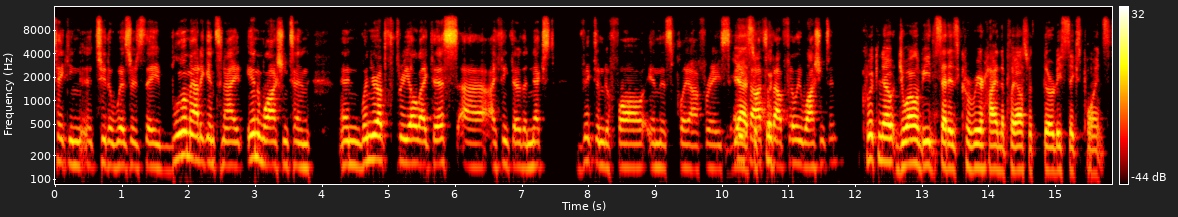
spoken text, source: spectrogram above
taking to the Wizards. They blew them out again tonight in Washington. And when you're up 3 0 like this, uh, I think they're the next victim to fall in this playoff race. Any yeah, thoughts so quick, about Philly, Washington? Quick note Joel Embiid set his career high in the playoffs with 36 points.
